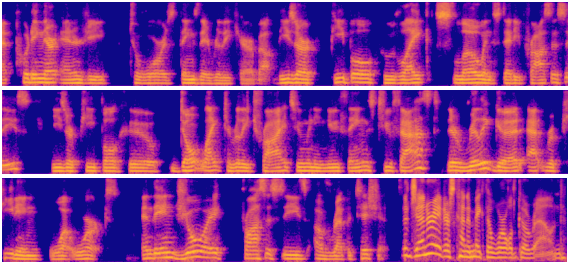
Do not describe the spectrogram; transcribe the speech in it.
at putting their energy towards things they really care about. These are people who like slow and steady processes. These are people who don't like to really try too many new things too fast. They're really good at repeating what works and they enjoy processes of repetition. So generators kind of make the world go round.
